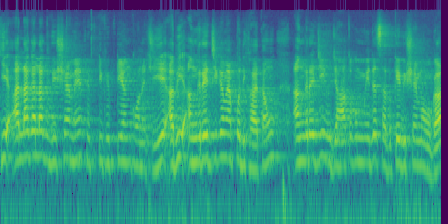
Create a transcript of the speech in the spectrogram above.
कि अलग अलग विषय में 50 50 अंक होने चाहिए। अभी अंग्रेज़ी का मैं आपको दिखाता हूँ। अंग्रेज़ी जहाँ तक तो उम्मीद है सबके विषय में होगा।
